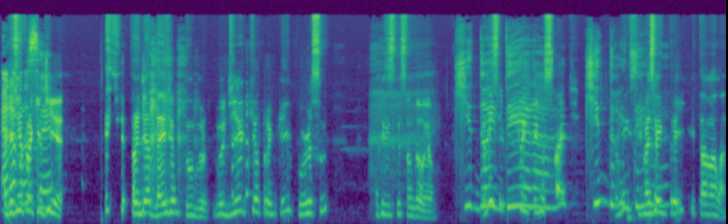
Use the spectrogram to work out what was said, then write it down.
Era Adivinha para que dia? para dia 10 de outubro. No dia que eu tranquei o curso, eu fiz inscrição da UEL. Que doideira! Que doideira! Sei, mas eu entrei e tava lá.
